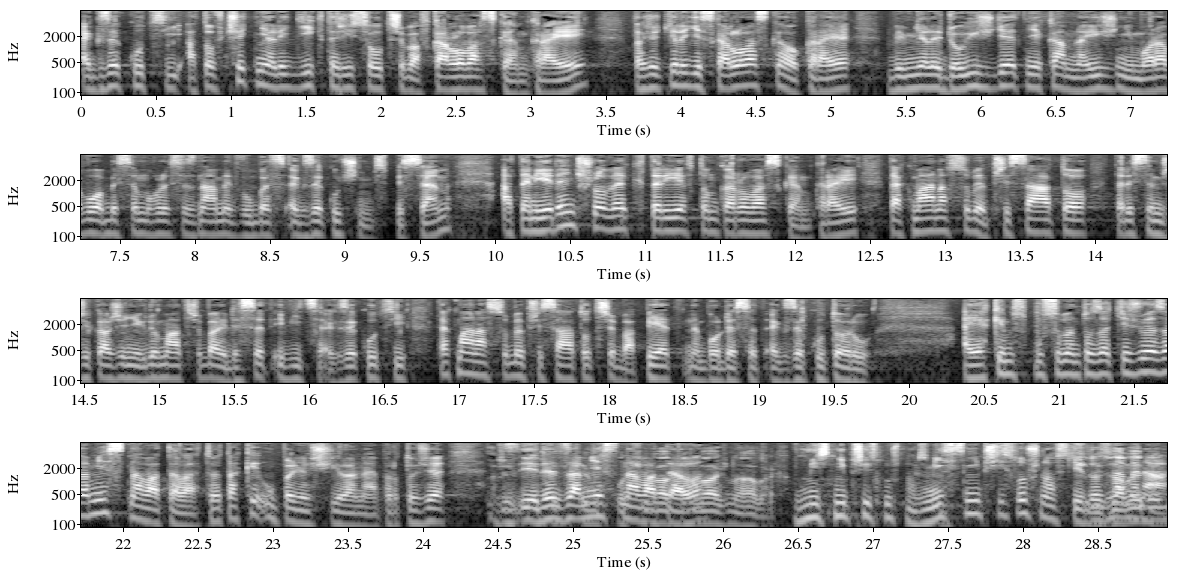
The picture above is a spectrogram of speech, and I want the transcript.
exekucí, a to včetně lidí, kteří jsou třeba v Karlovarském kraji. Takže ti lidi z Karlovarského kraje by měli dojíždět někam na Jižní Moravu, aby se mohli seznámit vůbec s exekučním spisem. A ten jeden člověk, který je v tom Karlovarském kraji, tak má na sobě přisáto, tady jsem říkal, že někdo má třeba i 10 i více exekucí, tak má na sobě přisáto třeba 5 nebo 10 exekutorů. A jakým způsobem to zatěžuje zaměstnavatele? To je taky úplně šílené, protože jeden zaměstnavatel v místní příslušnosti. V místní příslušnosti, to znamená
